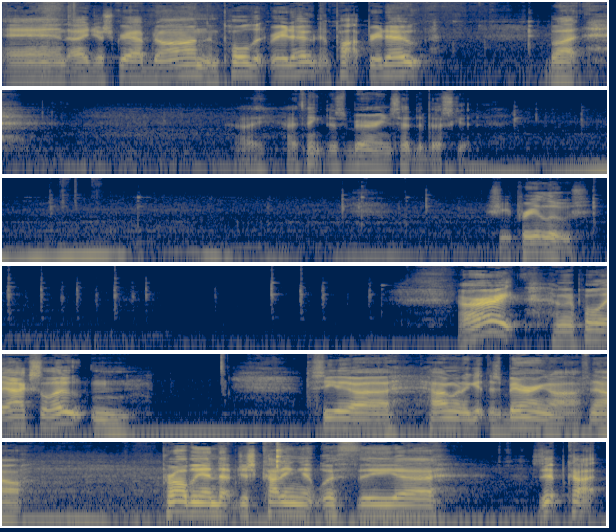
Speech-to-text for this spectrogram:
And I just grabbed on and pulled it right out and it popped right out. But I, I think this bearing's had the biscuit. She's pretty loose. All right, I'm gonna pull the axle out and see uh, how I'm gonna get this bearing off. Now, probably end up just cutting it with the uh, zip cut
